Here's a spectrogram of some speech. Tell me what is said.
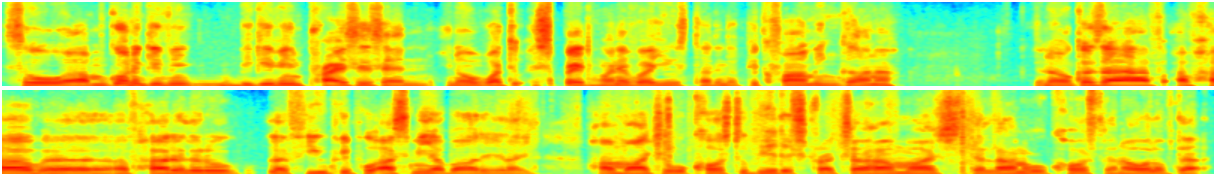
So I'm going to be giving prices and you know what to expect whenever you starting a pig farm in Ghana. You know, because I've I've have uh, I've had a little a few people ask me about it, like how much it will cost to build a structure, how much the land will cost, and all of that.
